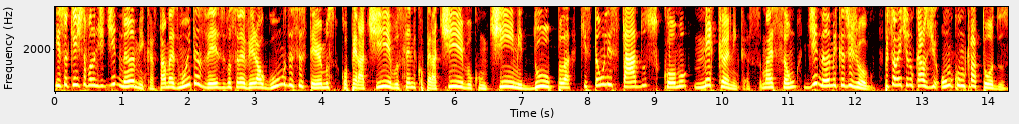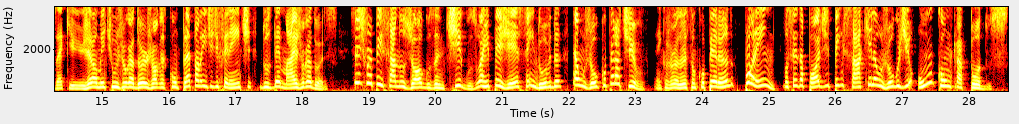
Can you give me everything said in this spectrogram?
Isso aqui a gente tá falando de dinâmicas, tá? Mas muitas vezes você vai ver alguns desses termos cooperativo, semi-cooperativo, com time, dupla, que estão listados como mecânicas, mas são dinâmicas de jogo. Principalmente no caso de um contra todos, é que geralmente um jogador joga completamente diferente dos demais jogadores. Se a gente for pensar nos jogos antigos, o RPG, sem dúvida, é um jogo cooperativo, em que os jogadores estão cooperando, porém, você ainda pode pensar que ele é um jogo de um contra todos,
